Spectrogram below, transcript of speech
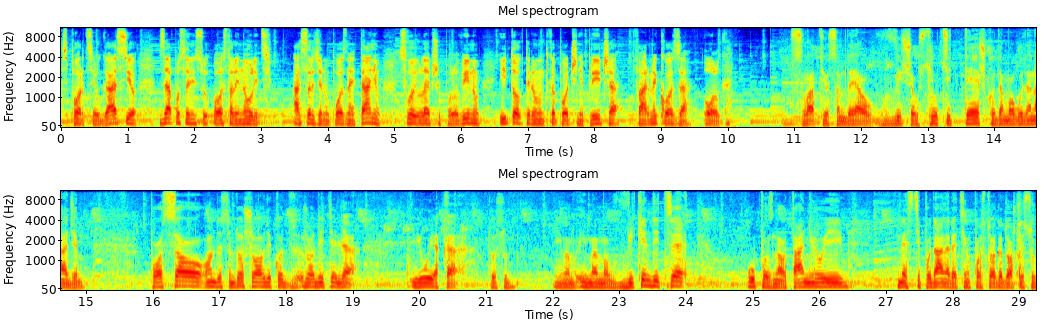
Sport se ugasio, zaposleni su ostali na ulici, a Srđan upoznaje Tanju, svoju lepšu polovinu i tog trenutka počinje priča farme koza Olga. Shvatio sam da ja više u struci teško da mogu da nađem posao. Onda sam došao ovde kod roditelja i ujaka. To su, imamo, imamo vikendice upoznao Tanju i meseci po dana, recimo, posle toga došle su,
